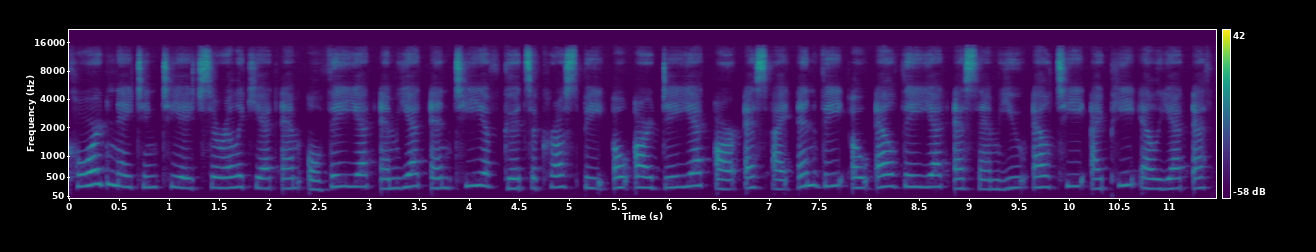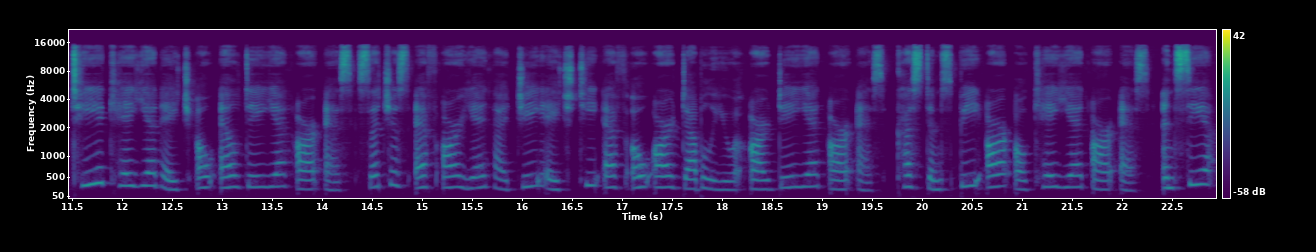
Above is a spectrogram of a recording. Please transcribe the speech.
Coordinating TH Cyrillic yet MOV yet M yet NT of goods across yet RSINVOLV yet SMULTIPL yet FTK yet HOLD yet RS such as FR yet IGHTFORW RD yet RS customs BROK yet RS and CR R R I yet R S E F F I C I yet N T L Y managing T H yet N C L logistics is crucial for a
